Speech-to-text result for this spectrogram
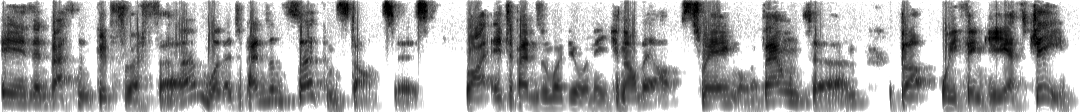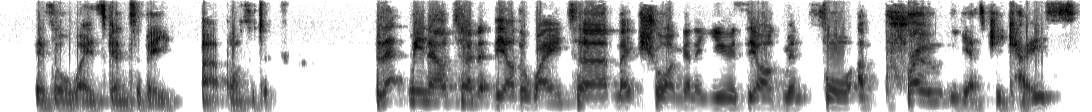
is investment good for a firm? Well, it depends on circumstances, right? It depends on whether you're an economic upswing or a downturn. But we think ESG is always going to be uh, positive. Let me now turn it the other way to make sure I'm going to use the argument for a pro ESG case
